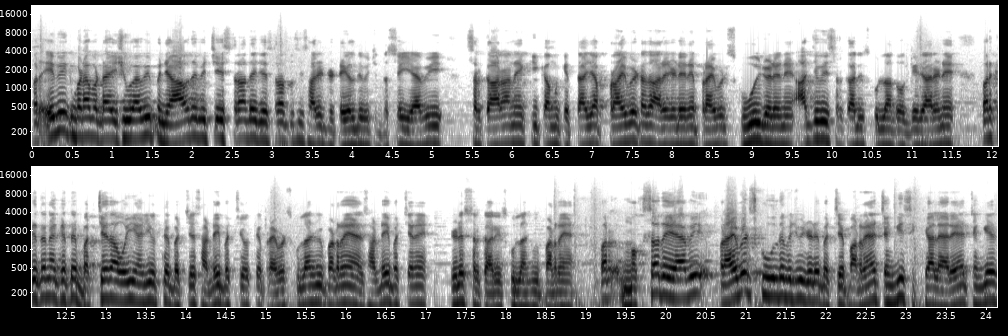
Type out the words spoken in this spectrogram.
ਪਰ ਇਹ ਵੀ ਇੱਕ ਬੜਾ ਵੱਡਾ ਇਸ਼ੂ ਹੈ ਵੀ ਪੰਜਾਬ ਦੇ ਵਿੱਚ ਇਸ ਤਰ੍ਹਾਂ ਦੇ, ਜਿਸ ਤਰ੍ਹਾਂ ਤੁਸੀਂ ਸਾਰੀ ਡਿਟੇਲ ਦੇ ਵਿੱਚ ਦੱਸਿਆ ਹੀ ਹੈ ਵੀ ਸਰਕਾਰਾਂ ਨੇ ਕੀ ਕੰਮ ਕੀਤਾ ਜਾਂ ਪ੍ਰਾਈਵੇਟ ਅਦਾਰੇ ਜਿਹੜੇ ਨੇ ਪ੍ਰਾਈਵੇਟ ਸਕੂਲ ਜਿਹੜੇ ਨੇ, ਅੱਜ ਵੀ ਸਰਕਾਰੀ ਸਕੂਲਾਂ ਤੋਂ ਅੱਗੇ ਜਾ ਰਹੇ ਨੇ, ਪਰ ਕਿਤੇ ਨਾ ਕਿਤੇ ਬੱਚੇ ਤਾਂ ਉਹੀ ਹੈ ਜੀ, ਉੱਥੇ ਬੱਚੇ, ਸਾਡੇ ਹੀ ਬੱਚੇ ਉੱਥੇ ਪ੍ਰਾਈਵੇਟ ਸਕੂਲਾਂ 'ਚ ਵੀ ਪੜ੍ਹ ਰਹੇ ਆ ਸਾਡੇ ਹੀ ਬੱਚੇ ਨੇ ਜਿਹੜੇ ਸਰਕਾਰੀ ਸਕੂਲਾਂ 'ਚ ਵੀ ਪੜ੍ਹ ਰਹੇ ਆ। ਪਰ ਮਕਸਦ ਇਹ ਹੈ ਵੀ ਪ੍ਰਾਈਵੇਟ ਸਕੂਲ ਦੇ ਵਿੱਚ ਵੀ ਜਿਹੜੇ ਬੱਚੇ ਪੜ੍ਹ ਰਹੇ ਆ ਚੰਗੀ ਸਿੱਖਿਆ ਲੈ ਰਹੇ ਆ ਚੰਗੇ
